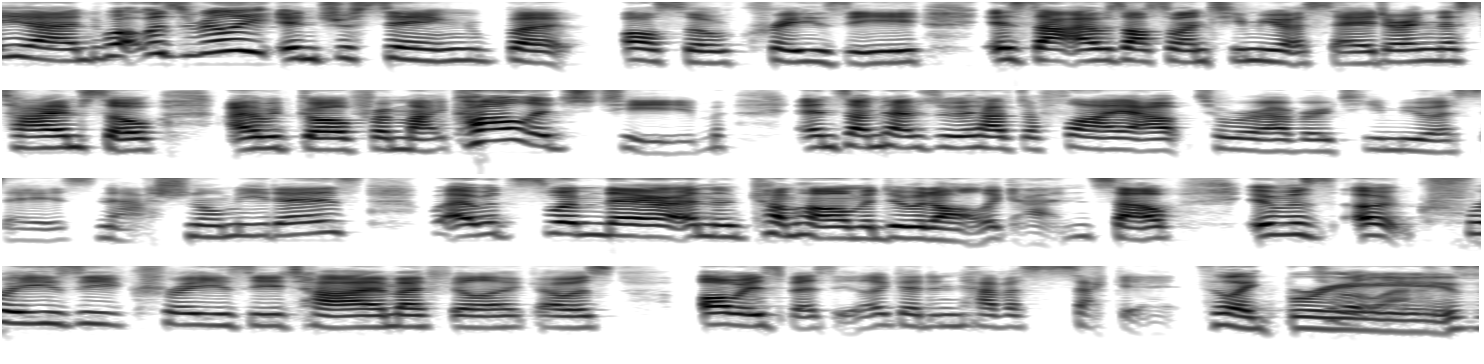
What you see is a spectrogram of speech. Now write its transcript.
And what was really interesting, but also crazy, is that I was also on Team USA during this time. So I would go from my college team, and sometimes we would have to fly out to wherever Team USA's national meet is. I would swim there and then come home and do it all again. So it was a crazy, crazy time. I feel like I was always busy. Like I didn't have a second. To like breathe.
